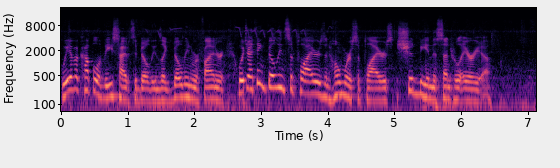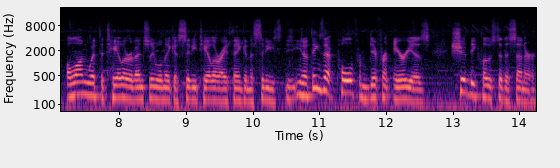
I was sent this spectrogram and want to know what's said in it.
We have a couple of these types of buildings, like building refinery, which I think building suppliers and homeware suppliers should be in the central area along with the tailor eventually we'll make a city tailor i think and the city you know things that pull from different areas should be close to the center.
